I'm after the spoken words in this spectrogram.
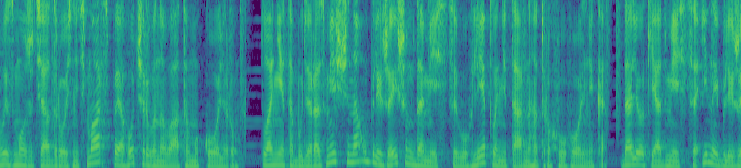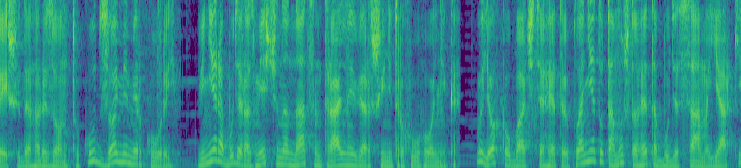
вы зможаце адрозніць марс па яго чырванаватаму колеру. Планета будзе размешчана ў бліжэйшым да месяцы вугле планетарнага трохвугольніка. Далёкі ад месяца і найбліжэйшы да гарызонту кут зойме Меркурый. Венера будзе размешчана на цэнтральнай вяршыні трохвугольніка. Вы лёгка ўбачыце гэтую планету, таму што гэта будзе самы яркі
